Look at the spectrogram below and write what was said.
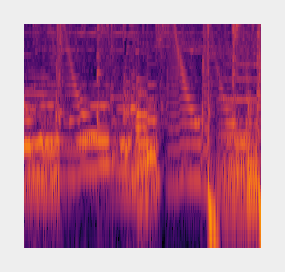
Oh. you.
